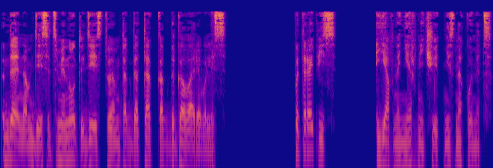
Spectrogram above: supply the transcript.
Дай нам десять минут и действуем тогда так, как договаривались. Поторопись. Явно нервничает незнакомец.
